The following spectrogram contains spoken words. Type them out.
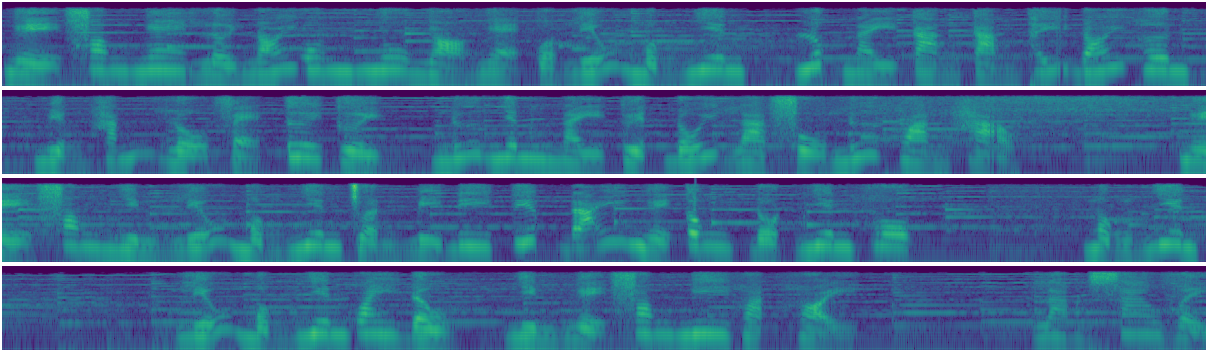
Nghệ Phong nghe lời nói ôn nhu nhỏ nhẹ của Liễu Mộng Nhiên, Lúc này càng cảm thấy đói hơn, Miệng hắn lộ vẻ tươi cười, Nữ nhân này tuyệt đối là phụ nữ hoàn hảo. Nghệ Phong nhìn Liễu Mộng Nhiên chuẩn bị đi tiếp đãi Nghệ Công đột nhiên hô. Mộng Nhiên. Liễu Mộng Nhiên quay đầu nhìn Nghệ Phong nghi hoặc hỏi. Làm sao vậy?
